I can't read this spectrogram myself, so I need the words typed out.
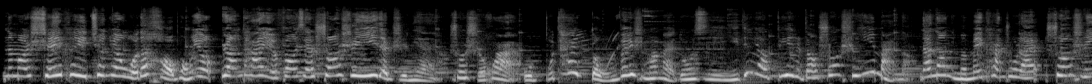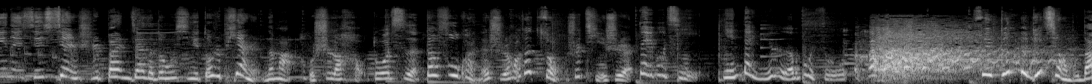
那么，谁可以劝劝我的好朋友，让他也放下双十一的执念呀？说实话，我不太懂为什么买东西一定要憋着到双十一买呢？难道你们没看出来，双十一那些限时半价的东西都是骗人的吗？我试了好多次，到付款的时候，他总是提示对不起。您的余额不足，所以根本就抢不到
